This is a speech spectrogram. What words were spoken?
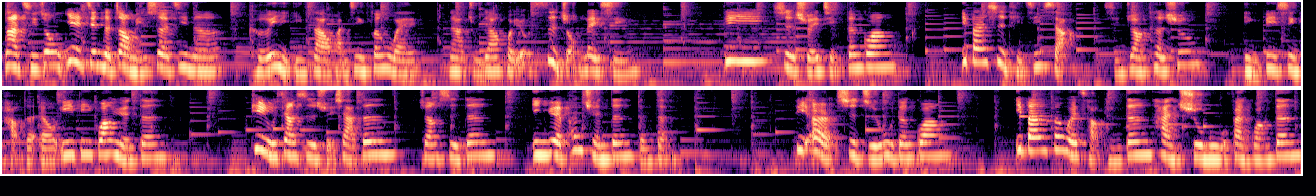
那其中夜间的照明设计呢，可以营造环境氛围。那主要会有四种类型。第一是水景灯光，一般是体积小、形状特殊、隐蔽性好的 LED 光源灯，譬如像是水下灯、装饰灯、音乐喷泉灯等等。第二是植物灯光，一般分为草坪灯和树木泛光灯，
